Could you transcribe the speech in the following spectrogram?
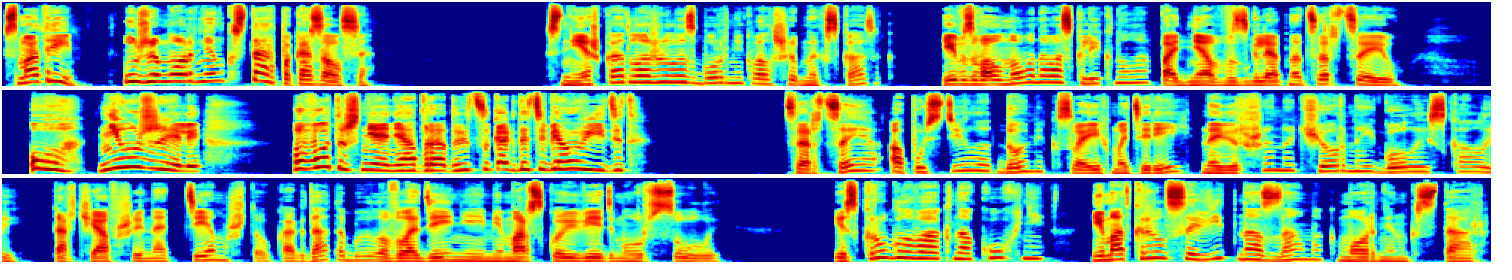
«Смотри, уже Морнинг Стар показался!» Снежка отложила сборник волшебных сказок и взволнованно воскликнула, подняв взгляд на Церцею. «О, неужели? Вот уж няня обрадуется, когда тебя увидит!» Церцея опустила домик своих матерей на вершину черной голой скалы, торчавший над тем, что когда-то было владениями морской ведьмы Урсулы. Из круглого окна кухни им открылся вид на замок Морнингстар.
